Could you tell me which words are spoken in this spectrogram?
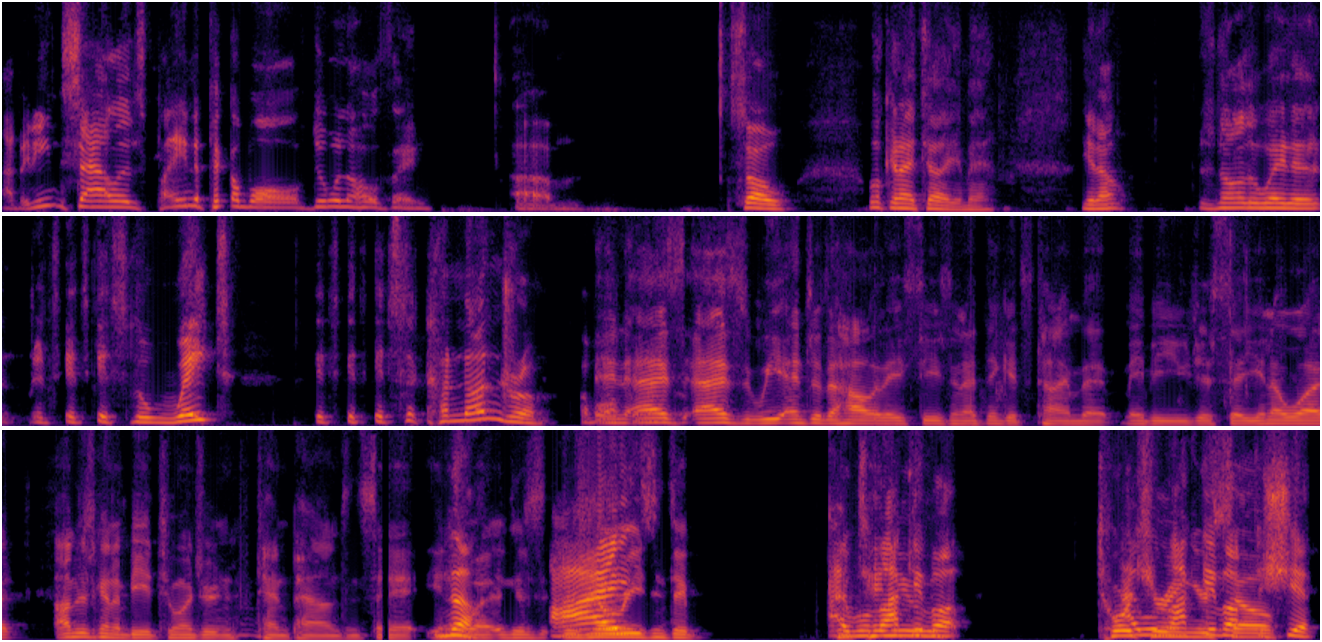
I've been eating salads, playing the pickleball, doing the whole thing. Um, so what can I tell you, man? You know, there's no other way to. It's it's it's the weight. It's it, it's the conundrum. and as as we enter the holiday season, I think it's time that maybe you just say, you know what, I'm just going to be 210 pounds and say, you know no, what, there's, there's I, no reason to. I will not give up. Torturing yourself. I will not yourself. Give up the ship.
